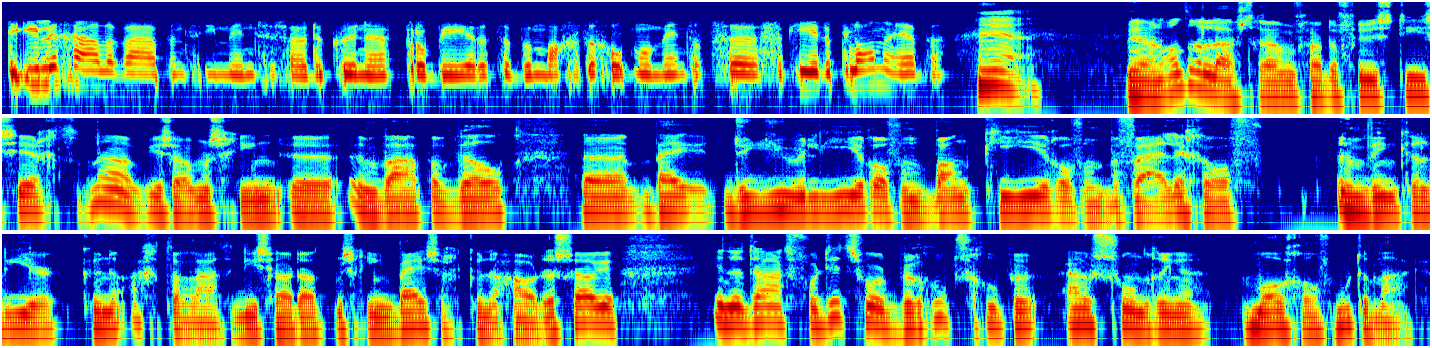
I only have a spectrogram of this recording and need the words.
de illegale wapens... die mensen zouden kunnen proberen te bemachtigen... op het moment dat ze verkeerde plannen hebben. Ja. Ja, een andere luisteraar, mevrouw de Vries, die zegt... nou, je zou misschien uh, een wapen wel uh, bij de juwelier of een bankier... of een beveiliger of een winkelier kunnen achterlaten. Die zou dat misschien bij zich kunnen houden. Zou je inderdaad voor dit soort beroepsgroepen uitzonderingen mogen of moeten maken?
